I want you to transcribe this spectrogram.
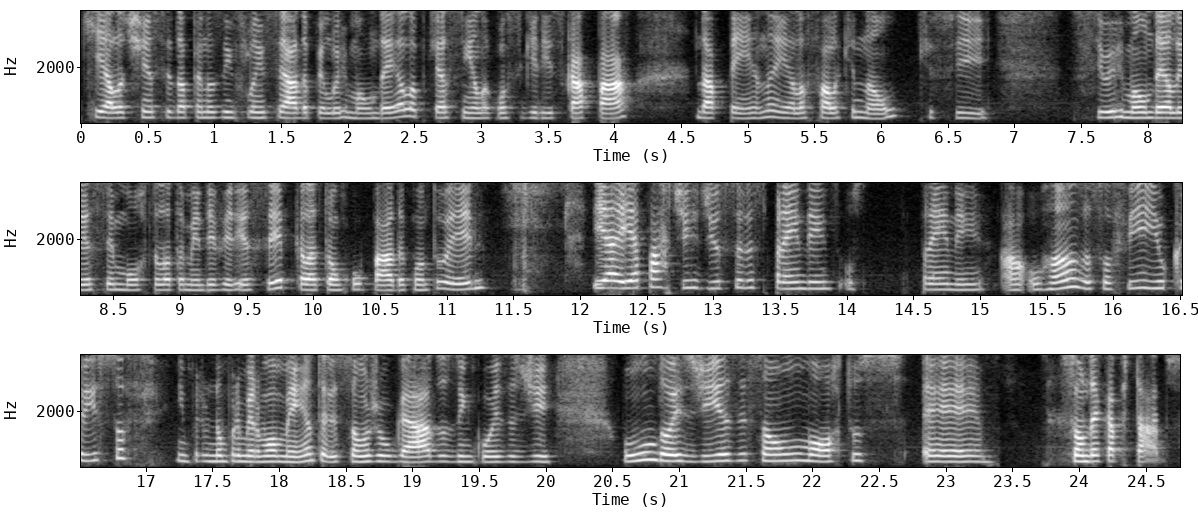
que ela tinha sido apenas influenciada pelo irmão dela, porque assim ela conseguiria escapar da pena, e ela fala que não, que se, se o irmão dela ia ser morto, ela também deveria ser, porque ela é tão culpada quanto ele. E aí, a partir disso, eles prendem, os, prendem a, o Hans, a Sophie e o Christoph, em, no primeiro momento, eles são julgados em coisa de um, dois dias e são mortos, é, são decapitados.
